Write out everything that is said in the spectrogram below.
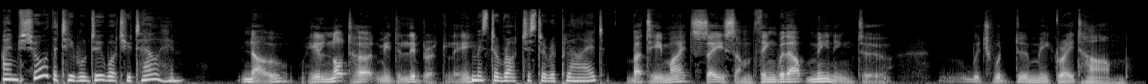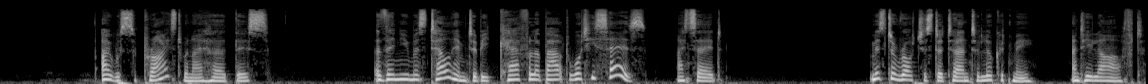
I'm sure that he will do what you tell him. No, he'll not hurt me deliberately, Mr. Rochester replied. but he might say something without meaning to, which would do me great harm. I was surprised when I heard this. Then you must tell him to be careful about what he says, I said. Mr. Rochester turned to look at me, and he laughed.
